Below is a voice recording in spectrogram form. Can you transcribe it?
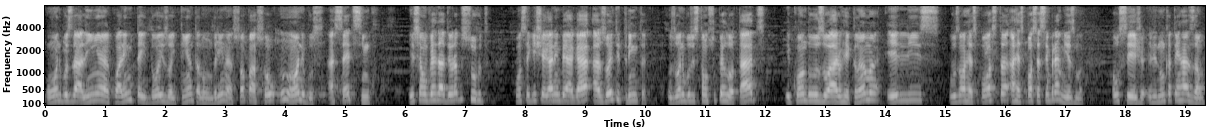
o ônibus da linha 4280 Londrina só passou um ônibus às 7h05. Isso é um verdadeiro absurdo. Consegui chegar em BH às 8h30. Os ônibus estão superlotados e quando o usuário reclama, eles usam a resposta, a resposta é sempre a mesma. Ou seja, ele nunca tem razão.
